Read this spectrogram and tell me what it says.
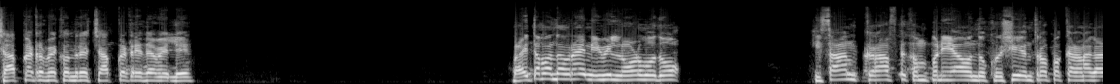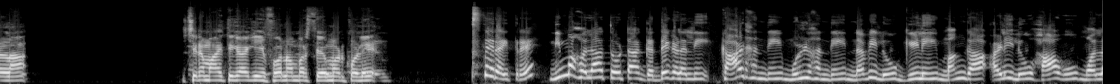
ಚಾಪ್ ಕಟ್ರ್ ಬೇಕಂದ್ರೆ ಚಾಪ್ ಕಟ್ರ್ ಇದಾವೆ ಇಲ್ಲಿ. ರೈತ ಬಂದವ್ರೆ ನೀವಿಲ್ಲಿ ನೋಡ್ಬೋದು. ಕಿಸಾನ್ ಕ್ರಾಫ್ಟ್ ಕಂಪನಿಯ ಒಂದು ಕೃಷಿ ಯಂತ್ರೋಪಕರಣಗಳನ್ನ ಹೆಚ್ಚಿನ ಮಾಹಿತಿಗಾಗಿ ಫೋನ್ ನಂಬರ್ ಸೇವ್ ಮಾಡ್ಕೊಳ್ಳಿ. ನಮಸ್ತೆ ರೈತ್ರೆ, ನಿಮ್ಮ ಹೊಲ, ತೋಟ, ಗದ್ದೆಗಳಲ್ಲಿ ಕಾಡ್ ಹಂದಿ, ಮುಳ್ಳು ಹಂದಿ, ನವಿಲು, ಗಿಳಿ, ಮಂಗ, ಅಳಿಲು, ಹಾವು, ಮೊಲ,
